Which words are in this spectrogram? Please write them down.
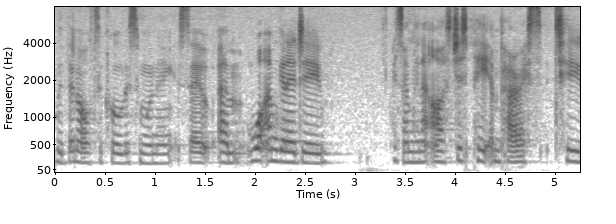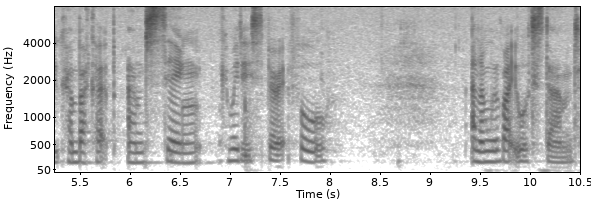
with an altar call this morning. So, um, what I'm going to do is I'm going to ask just Pete and Paris to come back up and sing. Can we do Spirit Fall? And I'm going to invite you all to stand.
